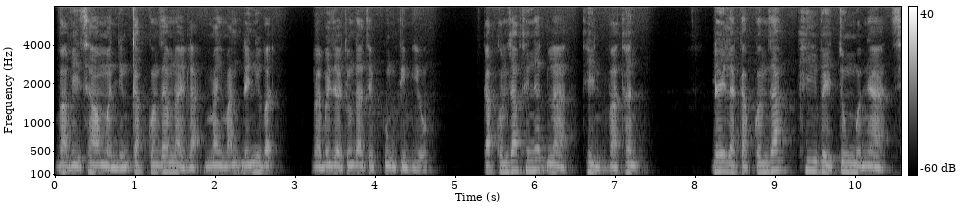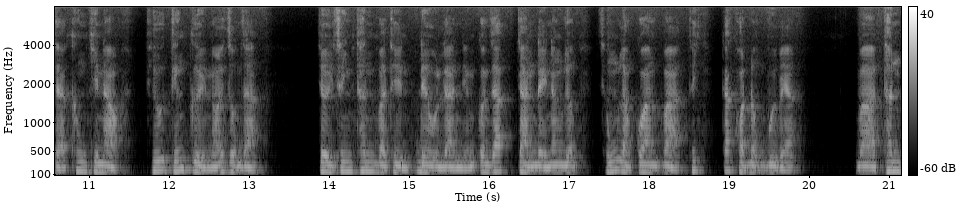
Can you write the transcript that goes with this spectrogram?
và vì sao mà những cặp con giáp này lại may mắn đến như vậy. Và bây giờ chúng ta sẽ cùng tìm hiểu. Cặp con giáp thứ nhất là thìn và thân. Đây là cặp con giáp khi về chung một nhà sẽ không khi nào thiếu tiếng cười nói rộn ràng. Trời sinh thân và thìn đều là những con giáp tràn đầy năng lượng, sống lạc quan và thích các hoạt động vui vẻ. Và thân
